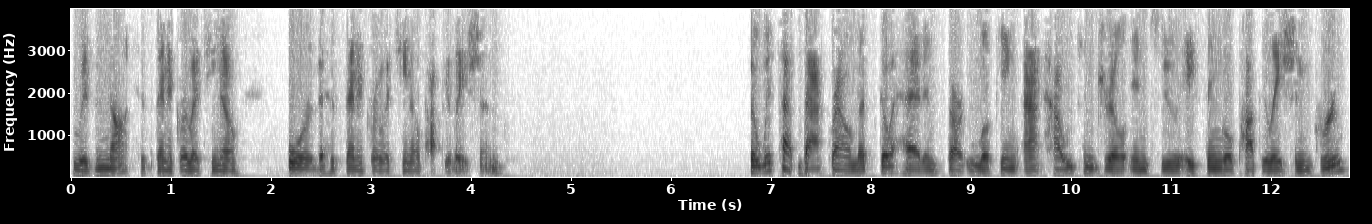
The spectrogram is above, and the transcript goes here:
who is not Hispanic or Latino or the Hispanic or Latino population. So with that background, let's go ahead and start looking at how we can drill into a single population group.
